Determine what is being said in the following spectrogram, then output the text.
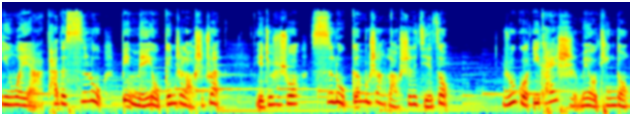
因为呀，他的思路并没有跟着老师转，也就是说，思路跟不上老师的节奏。如果一开始没有听懂，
